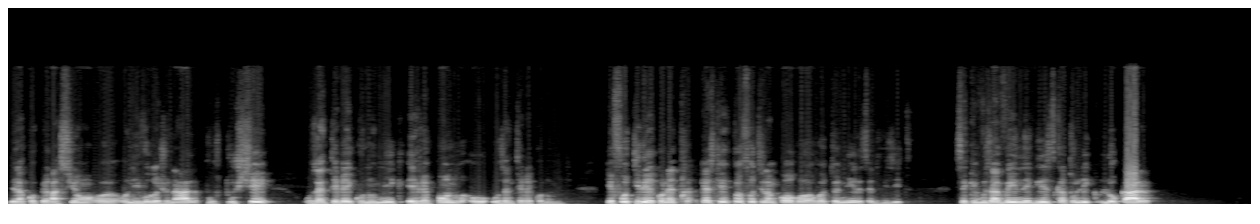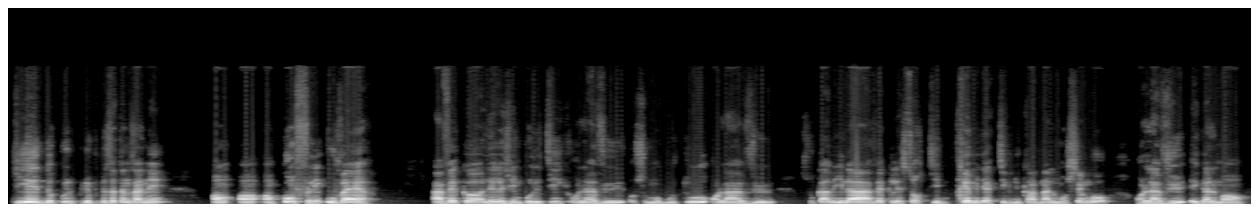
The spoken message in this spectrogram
de la coopération au niveau régional pour toucher aux intérêts économiques et répondre aux, intérêts économiques. Que faut-il Qu'est-ce qu'il faut-il encore retenir de cette visite? C'est que vous avez une église catholique locale qui est depuis, depuis certaines années en, conflit ouvert avec les régimes politiques. On l'a vu sous Mobutu, on l'a vu sous Kabila avec les sorties très médiatiques du cardinal Mosengo. On l'a vu également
